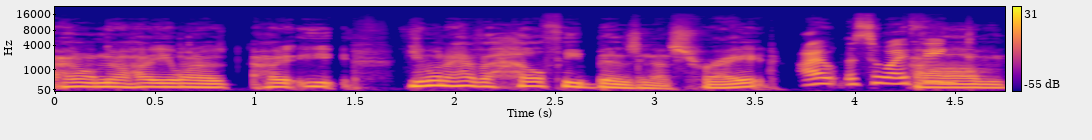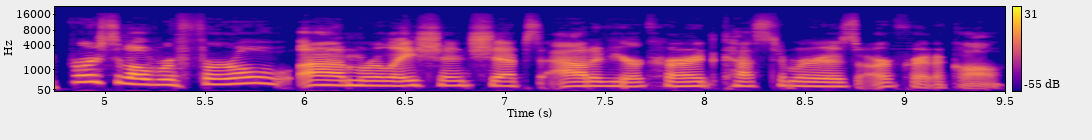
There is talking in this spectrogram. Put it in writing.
I don't know how you want to how you, you want to have a healthy business, right? I so I think Um, first of all, referral um, relationships out of your current customers are critical.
